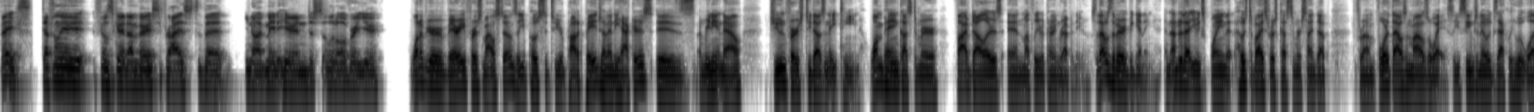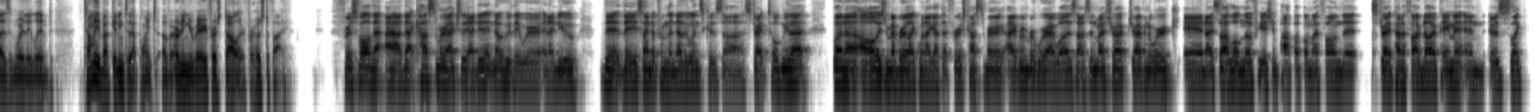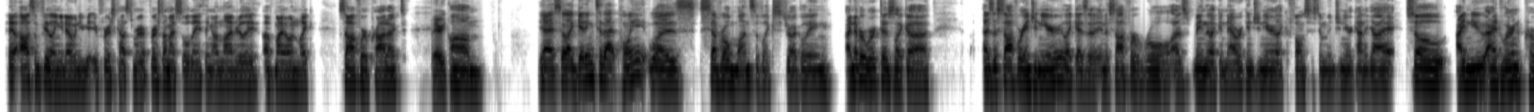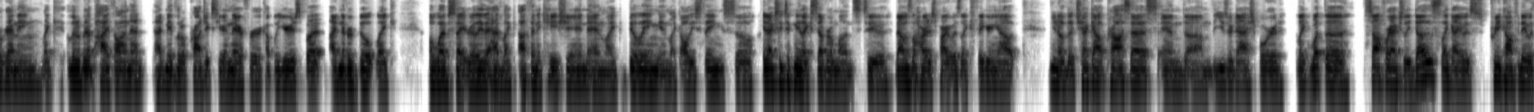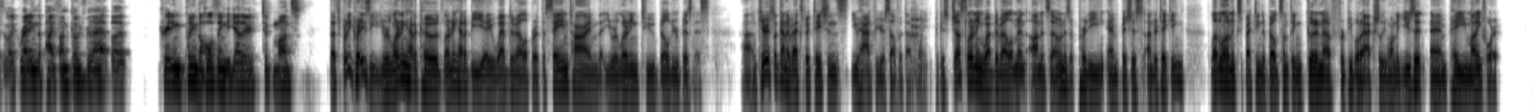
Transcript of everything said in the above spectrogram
Thanks. Definitely feels good. I'm very surprised that, you know, I've made it here in just a little over a year. One of your very first milestones that you posted to your product page on Indie Hackers is I'm reading it now, June 1st, 2018. One paying customer, $5 and monthly recurring revenue. So that was the very beginning. And under that, you explained that Hostify's first customer signed up from 4,000 miles away. So you seem to know exactly who it was and where they lived. Tell me about getting to that point of earning your very first dollar for Hostify. First of all, that uh, that customer actually, I didn't know who they were, and I knew that they signed up from the Netherlands because uh, Stripe told me that. But uh, I'll always remember, like when I got that first customer, I remember where I was. I was in my truck driving to work, and I saw a little notification pop up on my phone that Stripe had a five dollar payment, and it was like an awesome feeling, you know, when you get your first customer. First time I sold anything online, really, of my own like software product. Very cool. Um, yeah, so like getting to that point was several months of like struggling. I never worked as like a as a software engineer, like as a in a software role, I was mainly like a network engineer, like a phone system engineer kind of guy. So I knew I had learned programming, like a little bit of Python. I'd, I'd made little projects here and there for a couple years, but I'd never built like a website really that had like authentication and like billing and like all these things. So it actually took me like several months to, that was the hardest part was like figuring out, you know, the checkout process and um, the user dashboard, like what the, software actually does. Like I was pretty confident with like writing the Python code for that, but creating putting the whole thing together took months. That's pretty crazy. You're learning how to code, learning how to be a web developer at the same time that you were learning to build your business. Uh, I'm curious what kind of expectations you had for yourself at that point, because just learning web development on its own is a pretty ambitious undertaking, let alone expecting to build something good enough for people to actually want to use it and pay you money for it.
